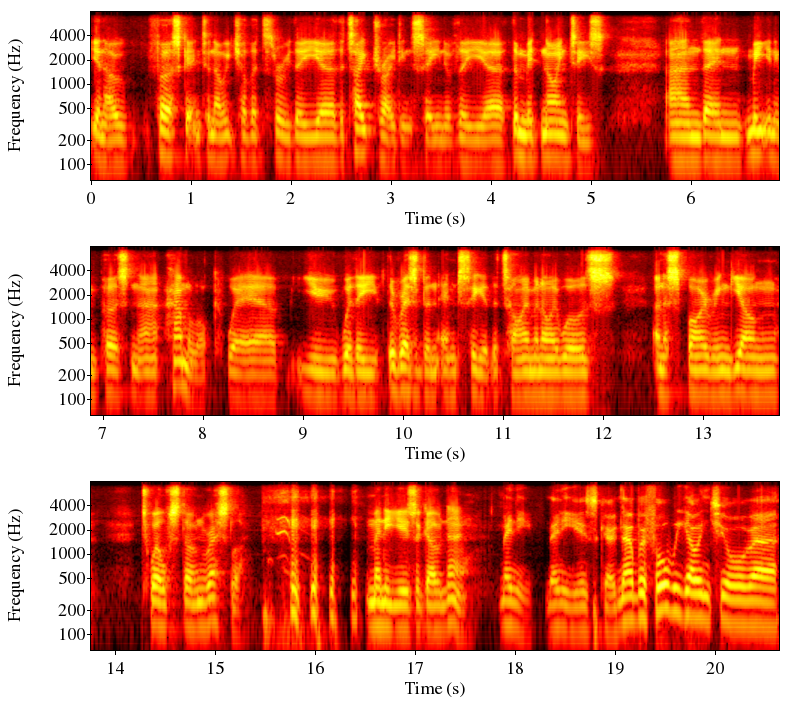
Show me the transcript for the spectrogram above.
you know first getting to know each other through the uh, the tape trading scene of the uh, the mid 90s, and then meeting in person at Hammerlock, where you were the the resident MC at the time, and I was an aspiring young 12 stone wrestler many years ago now. Many, many years ago. Now, before we go into your uh,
